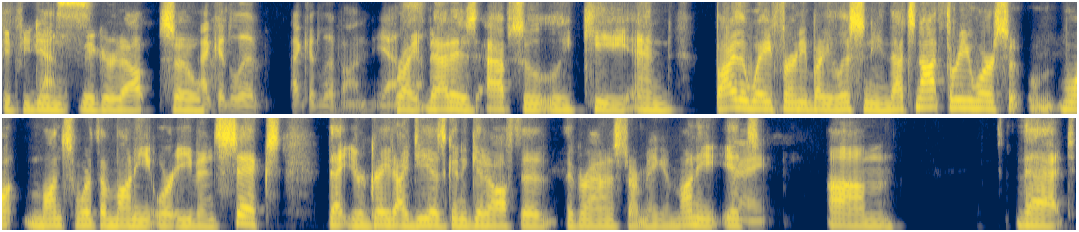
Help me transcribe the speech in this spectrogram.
if you didn't yes. figure it out. So I could live, I could live on. Yeah. Right. That is absolutely key. And by the way, for anybody listening, that's not three worth, months worth of money or even six that your great idea is going to get off the, the ground and start making money. It's right. um, that,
